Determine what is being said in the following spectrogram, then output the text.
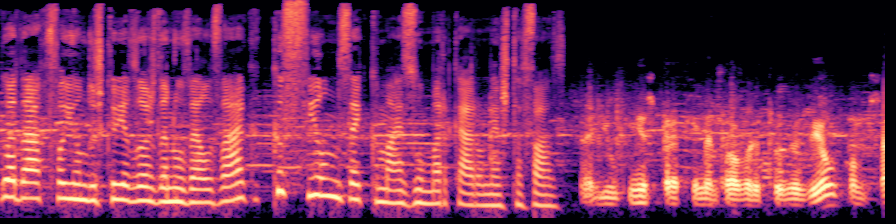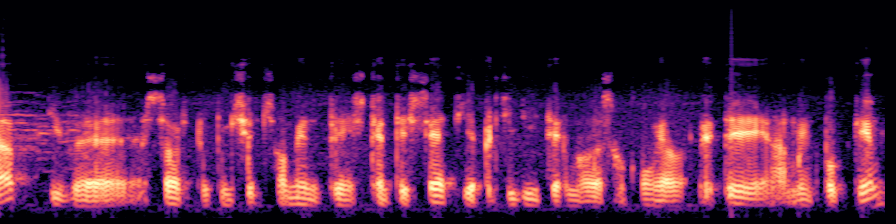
Godard foi um dos criadores da Nouvelle Vague. Que filmes é que mais o marcaram nesta fase? Eu conheço praticamente a obra toda dele, como sabe. Tive a sorte de o conhecer pessoalmente em 77 e a partir de ter uma relação com ele até há muito pouco tempo.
